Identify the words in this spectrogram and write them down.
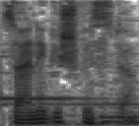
seine Geschwister.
